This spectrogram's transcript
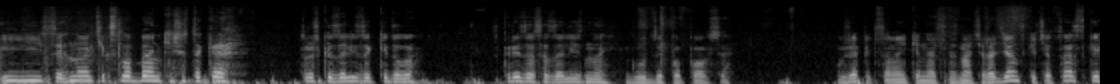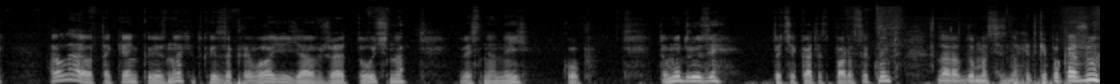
І сигнальчик слабенький, щось таке. Трошки залізок кидало. Скризався залізний гудзик попався. Уже під самий кінець. Не знаю, чи радянський, чи царський. Але отакенькою знахідкою закриваю я вже точно весняний коп. Тому, друзі, дочекатись пару секунд. Зараз вдома всі знахідки покажу.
